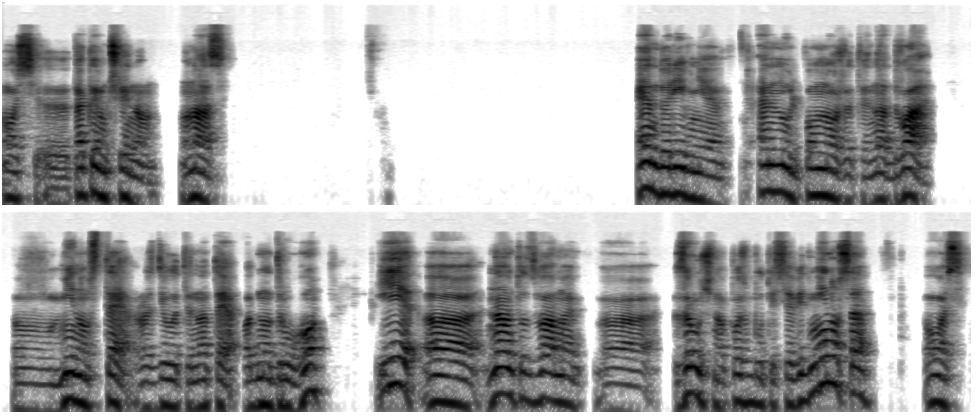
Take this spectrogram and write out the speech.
ось е, таким чином, у нас n дорівнює n0 помножити на 2 в мінус t розділити на t одну другу. І е, нам тут з вами е, зручно позбутися від мінуса. Ось.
